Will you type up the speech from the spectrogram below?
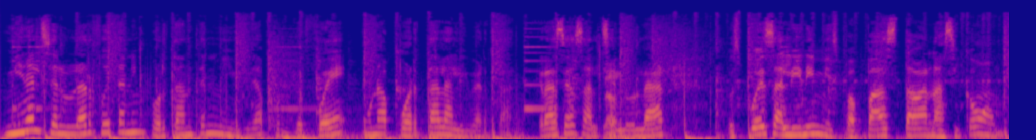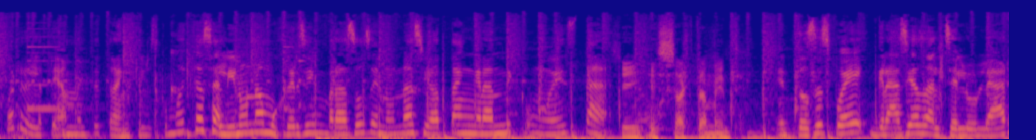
mira, el celular fue tan importante en mi vida porque fue una puerta la libertad. Gracias al Claro. celular, pues pude salir y mis papás estaban así como pues, relativamente tranquilos. ¿Cómo deja salir una mujer sin brazos en una ciudad tan grande como esta? Sí, ¿no? exactamente. Entonces fue gracias al celular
